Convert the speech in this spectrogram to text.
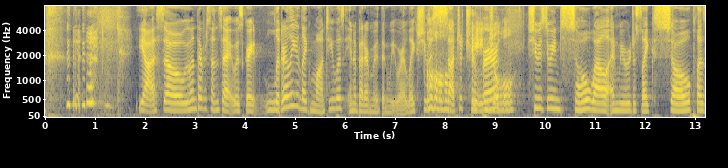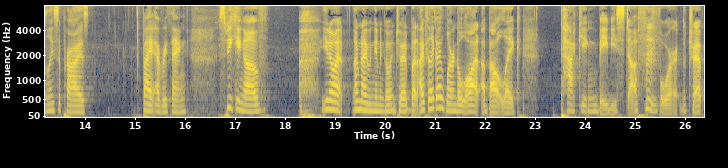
Yeah, so we went there for sunset. It was great. Literally, like Monty was in a better mood than we were. Like she was Oh, such a trooper. Angel. She was doing so well, and we were just like so pleasantly surprised by everything. Speaking of, you know what? I'm not even going to go into it, but I feel like I learned a lot about like packing baby stuff hmm. for the trip.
